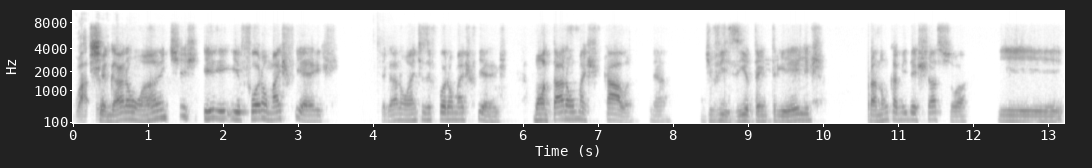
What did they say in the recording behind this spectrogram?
Guarda... Chegaram antes e, e foram mais fiéis. Chegaram antes e foram mais fiéis. Montaram uma escala né, de visita entre eles para nunca me deixar só. E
